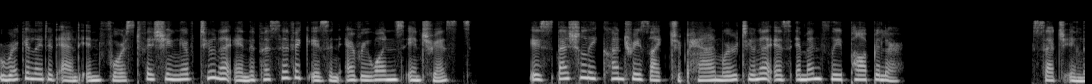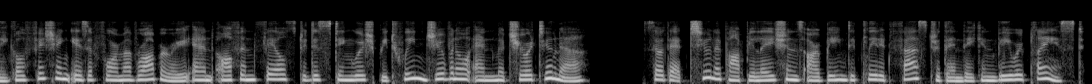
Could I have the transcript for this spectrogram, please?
regulated and enforced fishing of tuna in the Pacific is in everyone's interests, especially countries like Japan where tuna is immensely popular. Such illegal fishing is a form of robbery and often fails to distinguish between juvenile and mature tuna, so that tuna populations are being depleted faster than they can be replaced.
